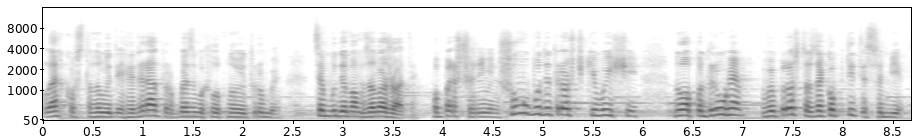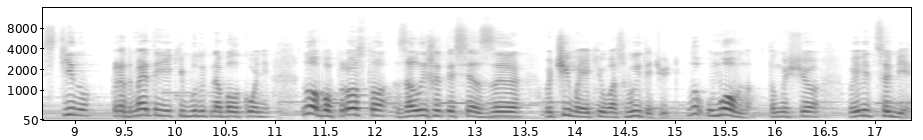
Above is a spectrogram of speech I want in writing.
легко встановити генератор без вихлопної труби. Це буде вам заважати. По-перше, рівень шуму буде трошечки вищий. Ну а по-друге, ви просто закоптите собі стіну, предмети, які будуть на балконі. Ну або просто залишитеся з очима, які у вас витечуть. Ну, умовно, тому що уявіть собі,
